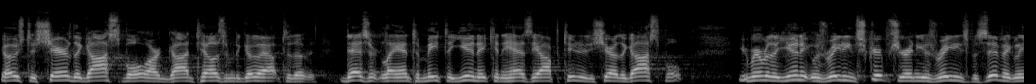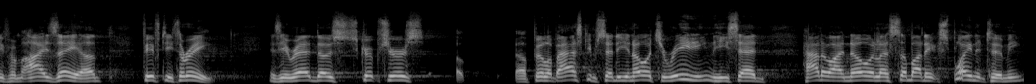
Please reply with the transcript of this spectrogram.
goes to share the gospel, or God tells him to go out to the desert land to meet the eunuch, and he has the opportunity to share the gospel. You remember the eunuch was reading scripture, and he was reading specifically from Isaiah 53. As he read those scriptures, uh, uh, Philip asked him, said, Do you know what you're reading? He said, How do I know unless somebody explain it to me?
